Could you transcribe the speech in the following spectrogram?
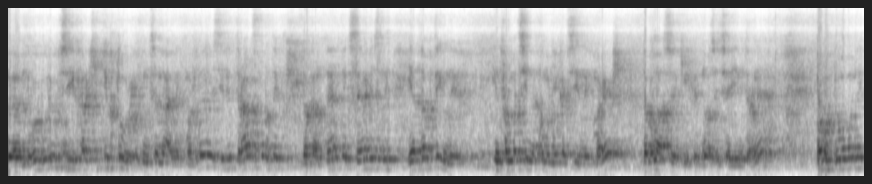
е, в еволюції архітектури функціональних можливостей від транспортних до контентних, сервісних і адаптивних інформаційно-комунікаційних мереж, до класу яких відноситься і інтернет, побудованих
